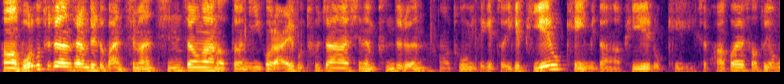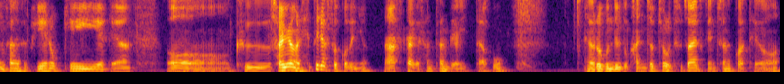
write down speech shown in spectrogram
어, 모르고 투자하는 사람들도 많지만 진정한 어떤 이걸 알고 투자하시는 분들은 어, 도움이 되겠죠. 이게 BLOK입니다. BLOK. 제가 과거에서도 영상에서 BLOK에 대한 어, 그 설명을 해드렸었거든요. 나스닥에 상장되어 있다고. 여러분들도 간접적으로 투자해도 괜찮을 것 같아요.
